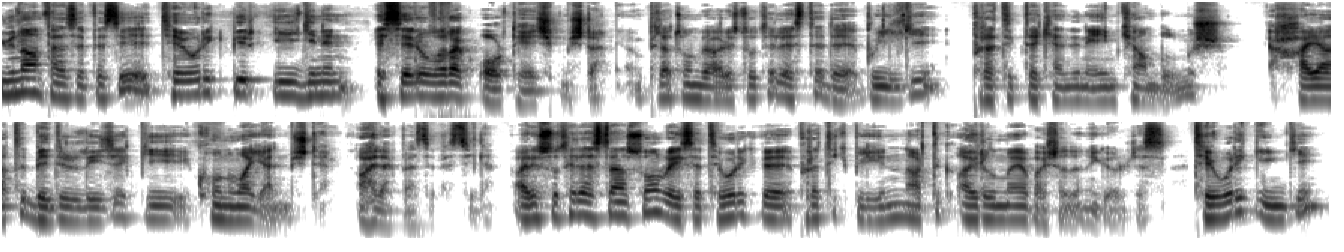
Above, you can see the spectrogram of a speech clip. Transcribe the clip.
Yunan felsefesi teorik bir ilginin eseri olarak ortaya çıkmıştı. Platon ve Aristoteles'te de bu ilgi pratikte kendine imkan bulmuş hayatı belirleyecek bir konuma gelmişti ahlak felsefesiyle. Aristoteles'ten sonra ise teorik ve pratik bilginin artık ayrılmaya başladığını göreceğiz. Teorik ilgi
